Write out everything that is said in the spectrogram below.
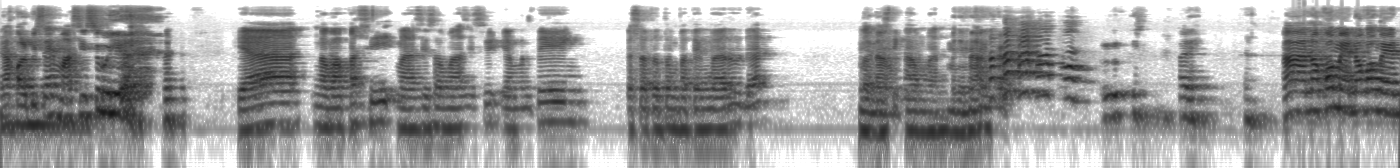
Nah, kalau bisa yang mahasiswa ya. Ya, nggak apa-apa sih mahasiswa mahasiswi. Yang penting ke satu tempat yang baru dan Menyenang- logistik aman. menyenangkan. ah, no comment, no comment.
